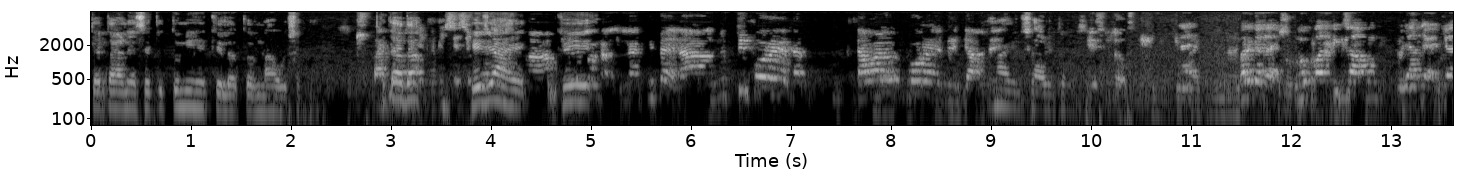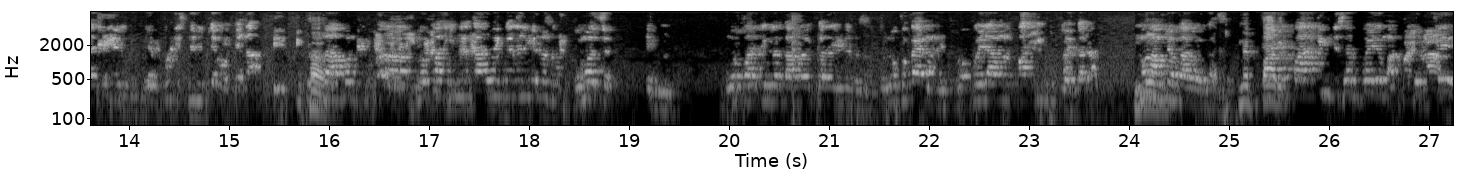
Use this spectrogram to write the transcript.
त्या टाळण्यासाठी तुम्ही हे केलं तर आवश्यक आहे. आता आता हे जे आहे की नुसती पोरं येते जास्त. बरं का साहेब, नो पार्किंगचा आपण म्हणजे आता ज्या पोलीस निरीक्षक होते ना तिथं आपण नो पार्किंगला कारवाई करायला गेलो ना? विमल सर एक मिनिट नो पार्किंगला कारवाई करायला गेलो ना लोक काय म्हणायचे? "बुवा, पहिले आम्हाला पार्किंग सोय करा मग आमच्या कारवाई करा. नाही पार्क पार्किंग सर पहिले मागचे ते-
